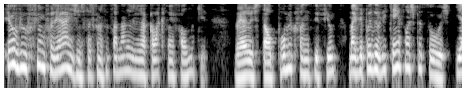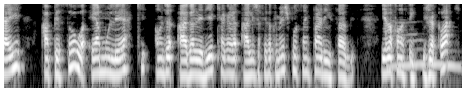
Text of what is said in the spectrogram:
Eu vi o filme e falei, ai gente, essas francesas sabem nada de Jacques Clark, estão aí falando o quê? Editar o público fazendo esse filme, mas depois eu vi quem são as pessoas. E aí, a pessoa é a mulher que, onde a, a galeria que a Ali já fez a primeira exposição em Paris, sabe? E ela fala assim, Jacques Clark,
